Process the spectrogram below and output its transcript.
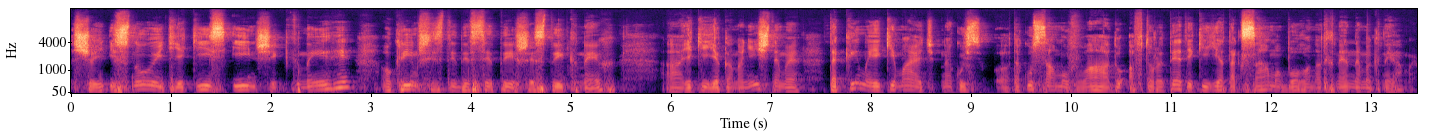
що існують якісь інші книги, окрім 66 книг, які є канонічними, такими, які мають якусь таку саму владу, авторитет, які є так само богонатхненними книгами.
